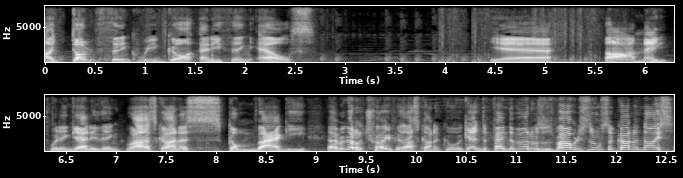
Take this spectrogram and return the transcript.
I don't think we got anything else. Yeah. Ah, mate, we didn't get anything. Well, that's kind of scumbaggy. Uh, we got a trophy. That's kind of cool. We're getting Defender medals as well, which is also kind of nice.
